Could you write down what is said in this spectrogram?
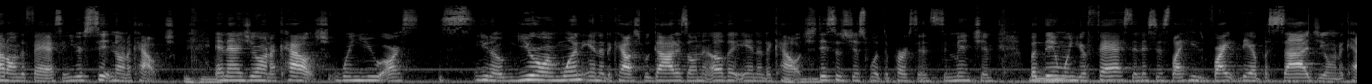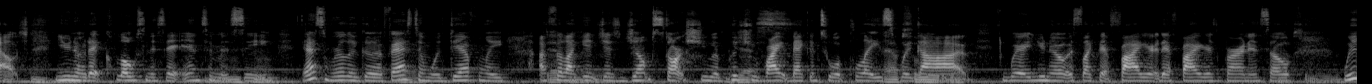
not on the fast and you're sitting on a couch, Mm-hmm. and as you're on a couch, when you are. You know, you're on one end of the couch, but God is on the other end of the couch. Mm-hmm. This is just what the person s- mentioned. But then when you're fasting, it's just like He's right there beside you on the couch. Mm-hmm. You know, that closeness, that intimacy. That's really good. Fasting will definitely, I feel like it just jump starts you and puts you right back into a place with God where, you know, it's like that fire, that fire is burning. So we,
